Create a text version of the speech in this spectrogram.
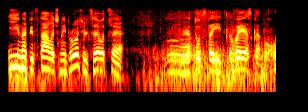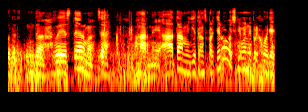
І на підставочний профіль це оце. Тут стоїть ВС, походу. Да, ВС термо, це гарний. А там є транспортировочні, вони приходять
